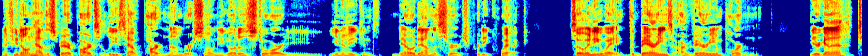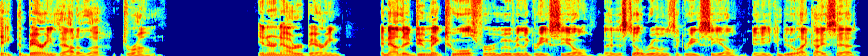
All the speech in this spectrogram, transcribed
And if you don't have the spare parts, at least have part numbers. So when you go to the store, you, you know, you can narrow down the search pretty quick. So anyway, the bearings are very important. You're going to take the bearings out of the drum, inner and outer bearing. And now they do make tools for removing the grease seal, but it still ruins the grease seal. You know, you can do it like I said,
